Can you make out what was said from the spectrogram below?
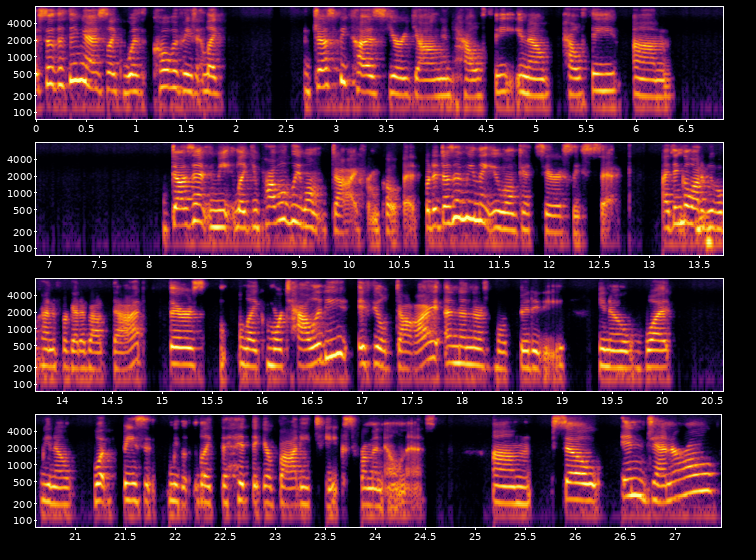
so the thing is like with covid patient like just because you're young and healthy you know healthy um, doesn't mean like you probably won't die from covid but it doesn't mean that you won't get seriously sick. I think a lot of people kind of forget about that. There's like mortality if you'll die and then there's morbidity. You know what you know what basic like the hit that your body takes from an illness. Um, so in general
